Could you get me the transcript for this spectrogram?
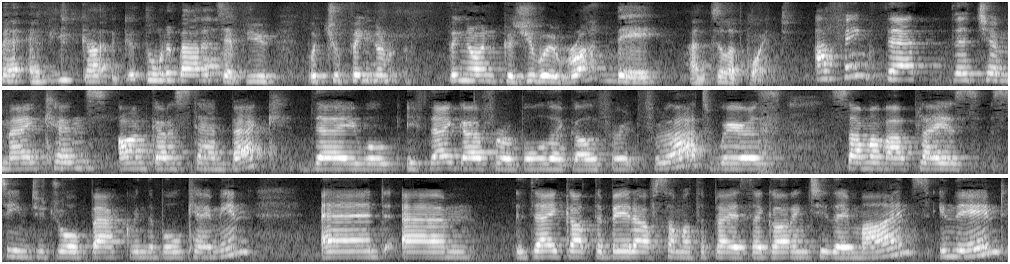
have you got, thought about it? Have you put your finger finger on because you were right there until a point? I think that the Jamaicans aren't going to stand back. They will, if they go for a ball, they go for it throughout. Whereas some of our players seem to draw back when the ball came in, and um, they got the better of some of the players. They got into their minds in the end.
